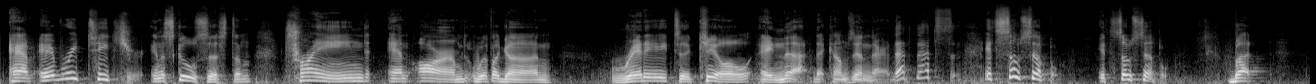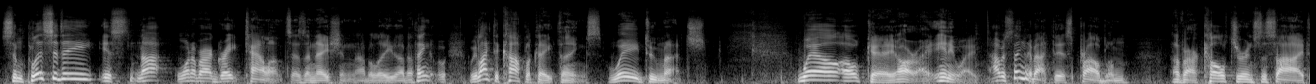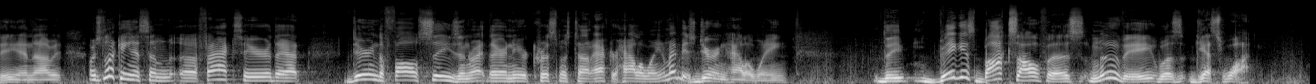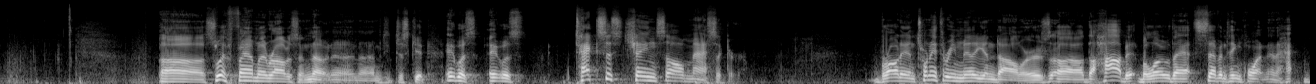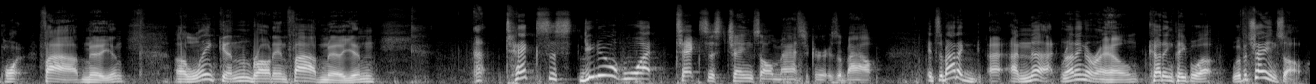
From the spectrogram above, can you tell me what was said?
Have every teacher in a school system trained and armed with a gun ready to kill a nut that comes in there. That, that's, it's so simple. It's so simple. But simplicity is not one of our great talents as a nation, I believe. I think we like to complicate things way too much. Well, okay, all right. Anyway, I was thinking about this problem of our culture and society, and I was, I was looking at some uh, facts here that during the fall season, right there near Christmas time, after Halloween, maybe it's during Halloween, the biggest box office movie was guess what? Uh, Swiss Family Robinson. No, no, no. I'm just kidding. It was it was Texas Chainsaw Massacre. Brought in $23 million. Uh, the Hobbit below that, 17.5 million. Uh, Lincoln brought in 5 million. Uh, Texas, do you know what Texas Chainsaw Massacre is about? It's about a, a, nut running around cutting people up with a chainsaw.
